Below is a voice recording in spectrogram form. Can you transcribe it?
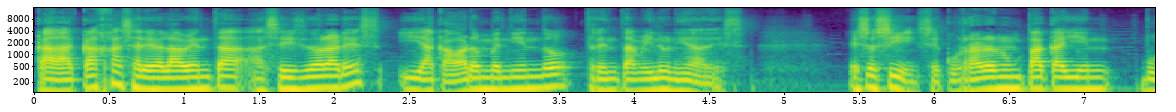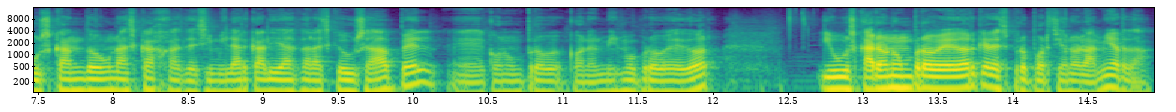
Cada caja salió a la venta a 6 dólares y acabaron vendiendo 30.000 unidades. Eso sí, se curraron un packaging buscando unas cajas de similar calidad a las que usa Apple, eh, con, un con el mismo proveedor, y buscaron un proveedor que les proporcionó la mierda.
